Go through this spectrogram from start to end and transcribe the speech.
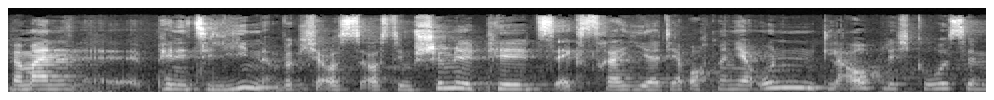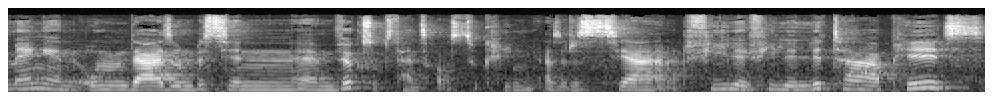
Wenn man äh, Penicillin wirklich aus, aus dem Schimmelpilz extrahiert, ja, braucht man ja unglaublich große Mengen, um da so ein bisschen ähm, Wirksubstanz rauszukriegen. Also das ist ja viele, viele Liter Pilz,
